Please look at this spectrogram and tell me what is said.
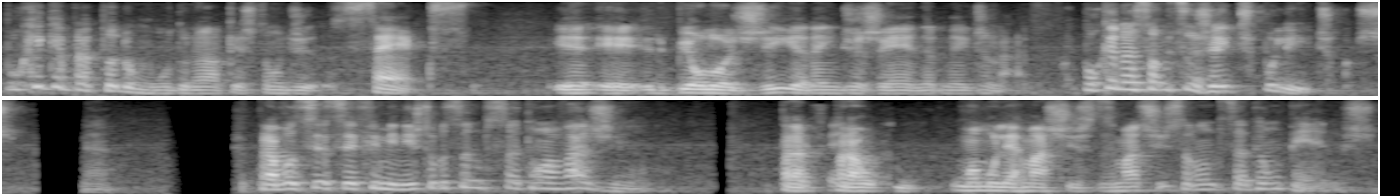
Por que, que é para todo mundo, não é uma questão de sexo, e, e, de biologia, nem de gênero, nem de nada? Porque nós somos sujeitos políticos. Né? Para você ser feminista, você não precisa ter uma vagina. Para uma mulher machista ser machista, ela não precisa ter um pênis.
